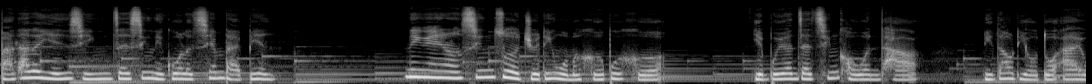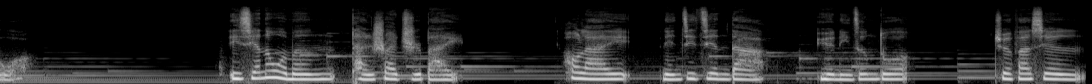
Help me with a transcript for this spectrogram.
把他的言行在心里过了千百遍，宁愿让星座决定我们合不合，也不愿再亲口问他，你到底有多爱我。以前的我们坦率直白，后来年纪渐大，阅历增多，却发现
